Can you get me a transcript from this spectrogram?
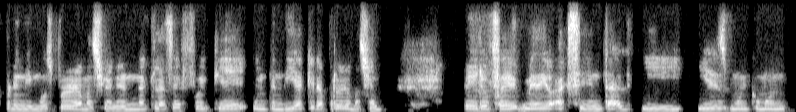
aprendimos programación en una clase, fue que entendía que era programación, pero fue medio accidental y, y es muy común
